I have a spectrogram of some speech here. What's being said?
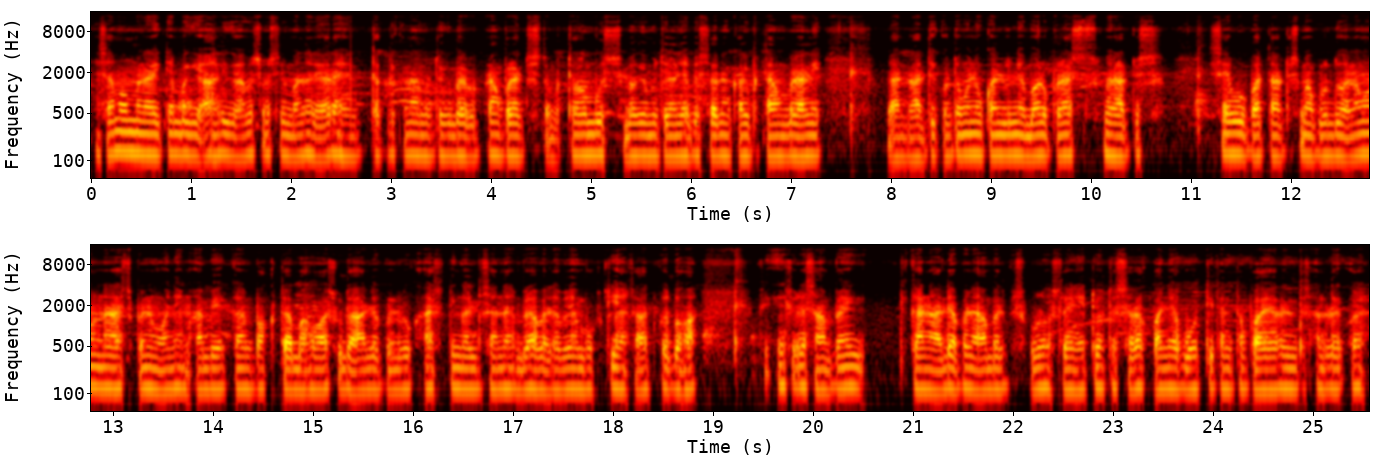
Yang sama menariknya bagi ahli garis muslim adalah daerah yang tak dikenal untuk berperang pada Columbus sebagai menjelajah besar dan kali pertama berani dan Atlantik untuk menemukan dunia baru pada 900 1452 namun narasi penemuannya mengabaikan fakta bahwa sudah ada penduduk asli tinggal di sana berabad-abad yang bukti yang sangat kuat bahwa Viking sudah sampai di Kanada pada abad ke-10. Selain itu, terserak banyak bukti tentang pelayaran Atlantik oleh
